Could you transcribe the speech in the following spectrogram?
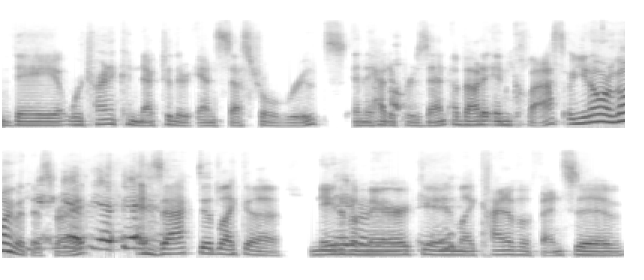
they were trying to connect to their ancestral roots and they had to Oh. present about it in class. Oh, you know where I'm going with this, right? Yes, yes, And Zach did like a Native, Native American, American. like kind of offensive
